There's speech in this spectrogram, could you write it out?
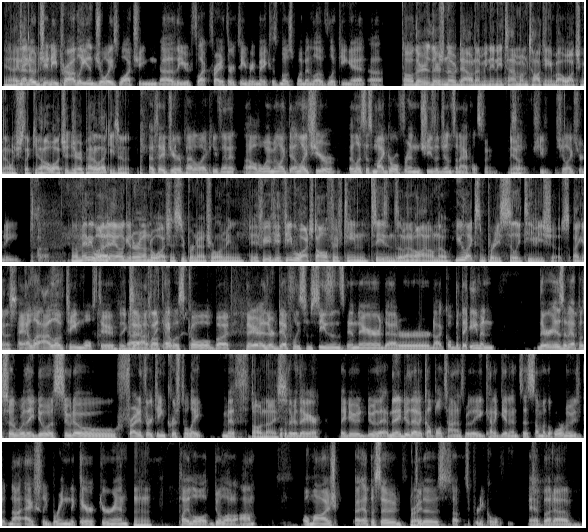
Yeah, I and I know Jenny probably enjoys watching uh, the Friday Thirteenth remake because most women love looking at. Uh, Oh, there, there's no doubt. I mean, anytime I'm talking about watching that one, she's like, "Yeah, I'll watch it." Jared Padalecki's in it. I say Jared Padalecki's in it. All the women like that, unless you're, unless it's my girlfriend, she's a Jensen Ackles fan. Yeah. so she she likes her knee. Uh, maybe one day I'll get around to watching Supernatural. I mean, if you, if you've watched all 15 seasons of, oh, I don't know, you like some pretty silly TV shows. I gotta say. Hey, I, lo- I love Teen Wolf too. I- I, thought that was cool, but there there are definitely some seasons in there that are not cool. But they even there is an episode where they do a pseudo Friday 13 Crystal Lake myth Oh, nice. where they're there. They do do that. I mean, they do that a couple of times where they kind of get into some of the horror movies, but not actually bring the character in. Mhm. Play a little, do a lot of um, homage uh, episode to those. So it's pretty cool. Yeah, but um,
